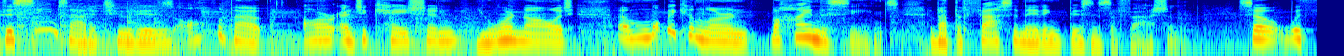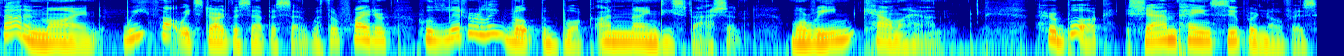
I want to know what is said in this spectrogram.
the Seams attitude is all about our education, your knowledge, and what we can learn behind the scenes about the fascinating business of fashion. So, with that in mind, we thought we'd start this episode with a writer who literally wrote the book on 90s fashion. Maureen Callahan. Her book, Champagne Supernovas,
